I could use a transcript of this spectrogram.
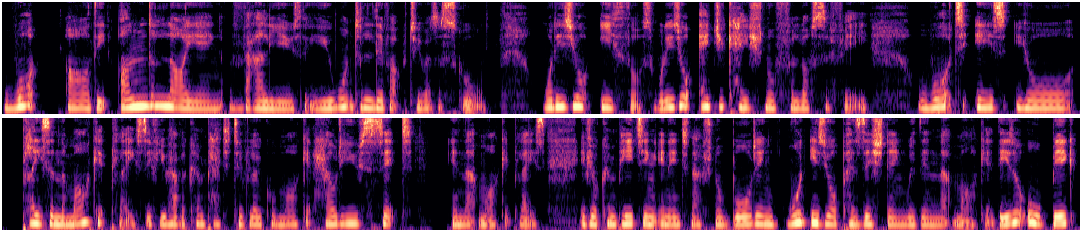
what are the underlying values that you want to live up to as a school? What is your ethos? What is your educational philosophy? What is your place in the marketplace? If you have a competitive local market, how do you sit in that marketplace? If you're competing in international boarding, what is your positioning within that market? These are all big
